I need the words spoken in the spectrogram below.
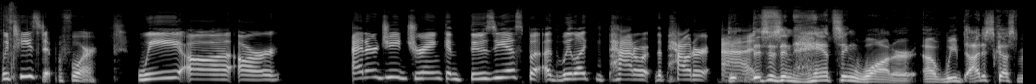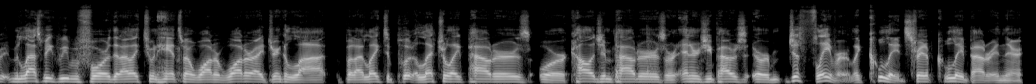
We teased it before. We uh, are energy drink enthusiasts, but uh, we like the powder. The powder. This is enhancing water. Uh, we I discussed last week, week before, that I like to enhance my water. Water I drink a lot, but I like to put electrolyte powders or collagen powders or energy powders or just flavor, like Kool Aid, straight up Kool Aid powder in there.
